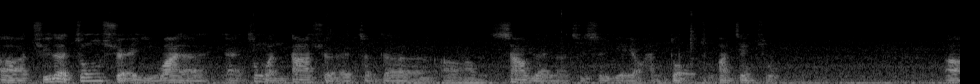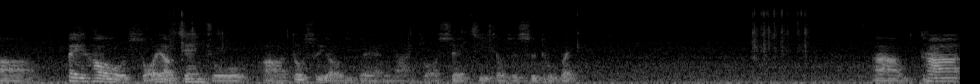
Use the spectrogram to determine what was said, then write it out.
啊，啊除了中学以外呢，呃，中文大学整个啊校园呢，其实也有很多主范建筑。啊，背后所有建筑啊，都是由一个人来做设计，就是司徒伟。啊，他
